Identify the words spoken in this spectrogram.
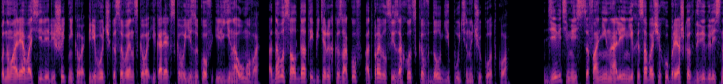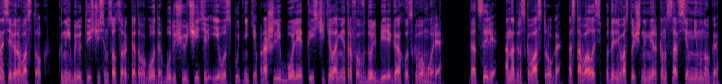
пономаря Василия Решетникова, переводчика савенского и корякского языков Ильи Наумова, одного солдата и пятерых казаков отправился из Охотска в долгий путь на Чукотку. Девять месяцев они на оленьих и собачьих упряжках двигались на северо-восток. К ноябрю 1745 года будущий учитель и его спутники прошли более тысячи километров вдоль берега Охотского моря. До цели, Анадырского острога, оставалось по дальневосточным меркам совсем немного,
